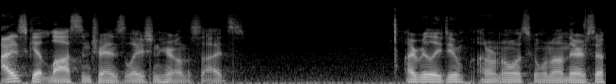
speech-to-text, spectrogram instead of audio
I just get lost in translation here on the sides. I really do. I don't know what's going on there. So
